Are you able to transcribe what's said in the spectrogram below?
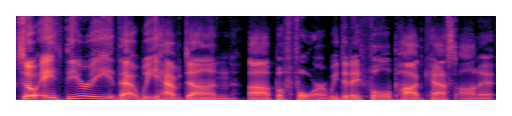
So, a theory that we have done uh, before, we did a full podcast on it,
